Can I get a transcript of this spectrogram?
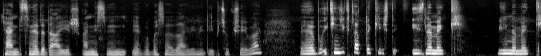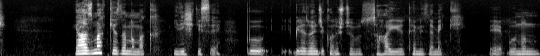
Kendisine de dair, annesinin ve babasına da dair bilmediği birçok şey var. E, bu ikinci kitaptaki işte izlemek, bilmemek, yazmak, yazamamak ilişkisi. Bu biraz önce konuştuğumuz sahayı temizlemek ve bunun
